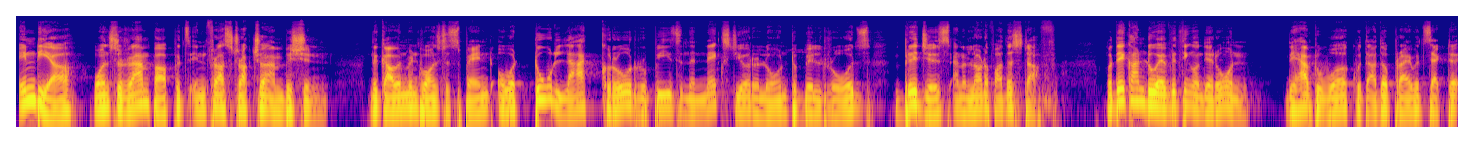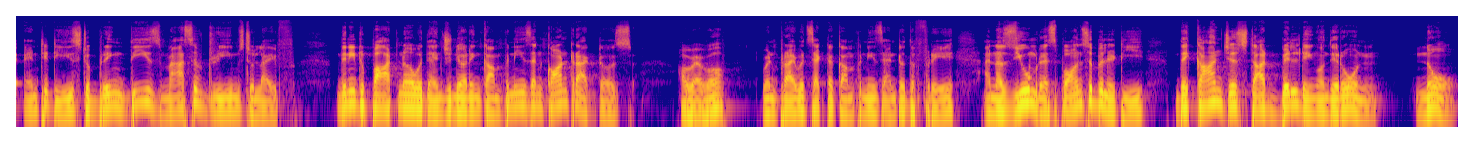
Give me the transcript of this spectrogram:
India wants to ramp up its infrastructure ambition. The government wants to spend over 2 lakh crore rupees in the next year alone to build roads, bridges, and a lot of other stuff. But they can't do everything on their own. They have to work with other private sector entities to bring these massive dreams to life. They need to partner with engineering companies and contractors. However, when private sector companies enter the fray and assume responsibility, they can't just start building on their own. No.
